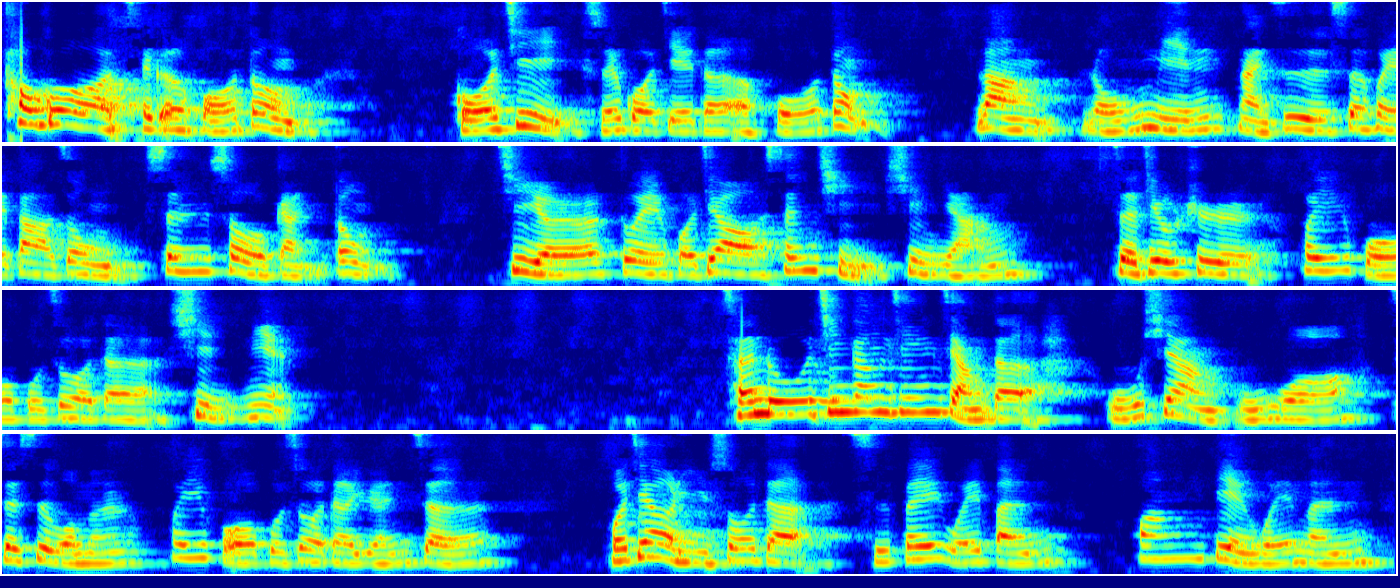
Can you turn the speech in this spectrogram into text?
透过这个活动，国际水果节的活动，让农民乃至社会大众深受感动，继而对佛教升起信仰。这就是挥佛不做的信念。诚如《金刚经》讲的“无相无我”，这是我们挥佛不做的原则。佛教里说的“慈悲为本，方便为门”，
